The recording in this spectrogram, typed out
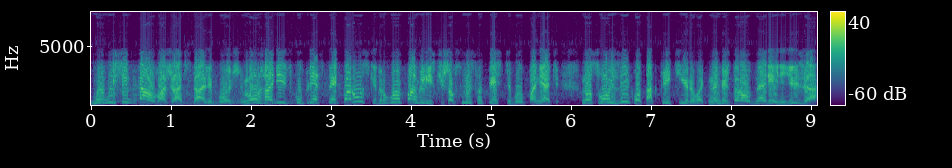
Мы бы себя уважать стали больше. Можно один куплет спеть по-русски, другой по-английски, чтобы смысл песни был понятен. Но свой язык вот так третировать на международной арене нельзя.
